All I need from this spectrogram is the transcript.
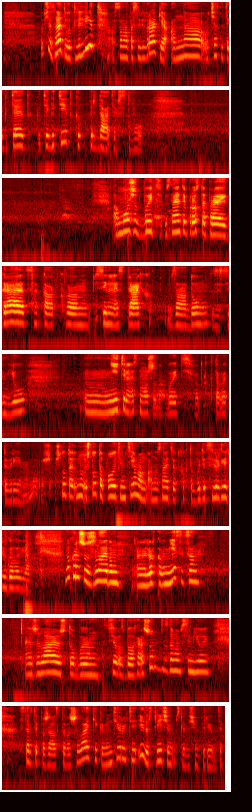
Вообще, знаете, вот Лилит сама по себе в раке, она часто тяготеет, тяготеет к предательству. А может быть, знаете, просто проиграется как э, сильный страх за дом, за семью мнительность может быть вот как-то в это время. Ну, что-то ну, что по этим темам, оно, знаете, вот как-то будет сверлить в голове. Ну хорошо, желаю вам э, легкого месяца. Э, желаю, чтобы все у вас было хорошо с домом, с семьей. Ставьте, пожалуйста, ваши лайки, комментируйте и до встречи в следующем периоде.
